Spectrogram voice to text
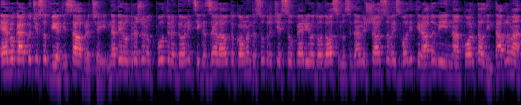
Evo kako će se odvijati saobraćaj. Na delu državnog puta na deonici Gazela autokomanda sutra će se u periodu od 8 do 17 časova izvoditi radovi na portalnim tablama,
